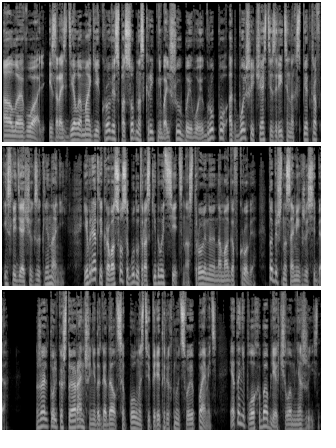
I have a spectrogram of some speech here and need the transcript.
Алая вуаль из раздела магии крови способна скрыть небольшую боевую группу от большей части зрительных спектров и следящих заклинаний, и вряд ли кровососы будут раскидывать сеть, настроенную на магов крови, то бишь на самих же себя. Жаль только, что я раньше не догадался полностью перетряхнуть свою память, это неплохо бы облегчило мне жизнь.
